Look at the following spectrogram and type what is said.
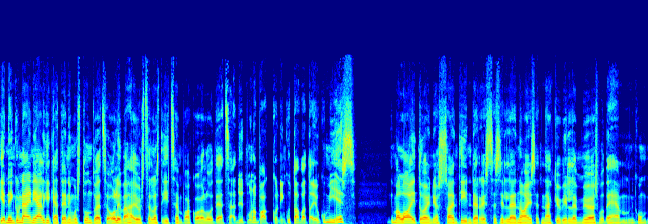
Ja niin kuin näin jälkikäteen, niin musta tuntuu, että se oli vähän just sellaista itsenpakoilua, että nyt mun on pakko niin kuin tavata joku mies. Mä laitoin jossain Tinderissä silleen naiset näkyville myös, mutta eihän, niin kuin,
